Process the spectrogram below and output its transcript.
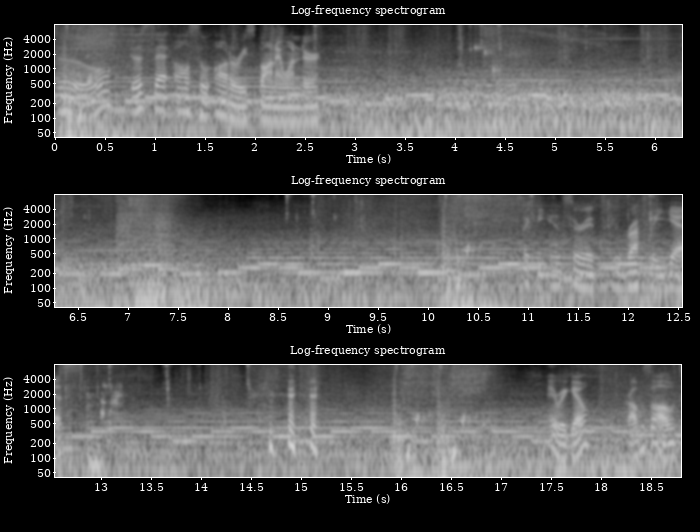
So... Does that also auto-respawn, I wonder? Like the answer is roughly yes. there we go. Problem solved.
